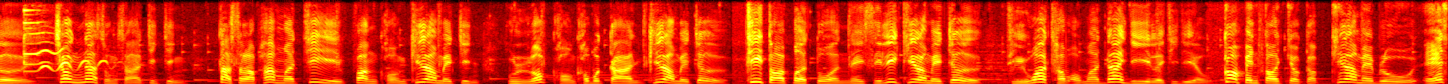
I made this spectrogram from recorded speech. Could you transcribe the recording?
เลยช่างน่าสงสารจริง ๆ ตัดสารภาพมาที่ฝั่งของคิราเมจิน หุ่นลบของขบวนการคิราเมเจอร์ ที่ตอนเปิดตัวในซีรีส์คิราเมเจอร์ ถือว่าทำออกมาได้ดีเลยทีเดียว ก็เป็นตอนเกี่ยวกับคิราเมบลูเอส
